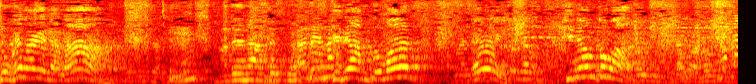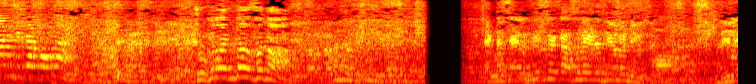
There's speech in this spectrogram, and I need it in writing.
চোখে লাগে না না। কি নাম তোমার? এই কি নাম তোমার? চোখে আছে না? একটা সেলফি স্টেট আছে না এটা দিও না নিউজে দিলে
